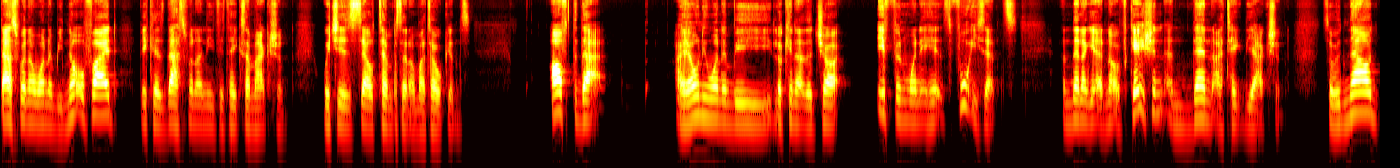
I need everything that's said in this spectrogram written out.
that's when I want to be notified because that's when I need to take some action, which is sell 10% of my tokens. After that, I only want to be looking at the chart if and when it hits 40 cents. And then I get a notification and then I take the action. So it's now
